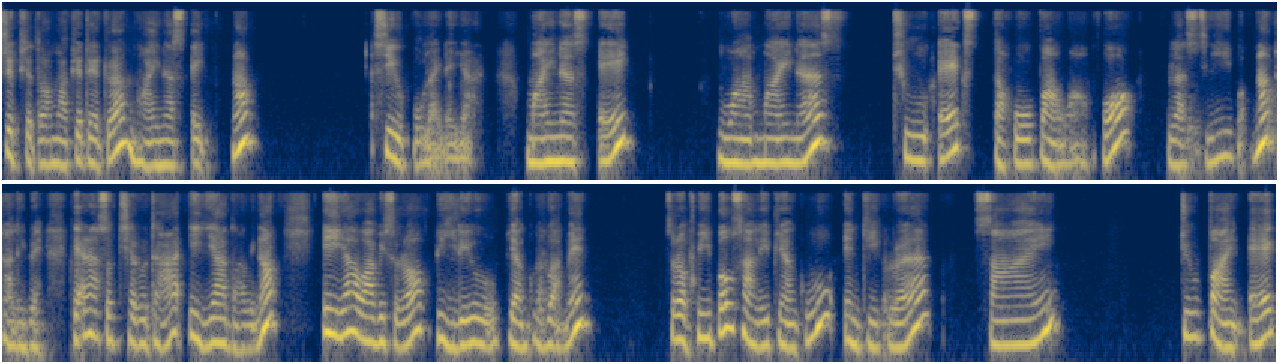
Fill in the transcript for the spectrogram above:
8ဖြစ်သွမှာဖြစ်တဲ့အတွက် -8เนาะအစီကိုပို့လိုက်လည်းရတယ် -8 1 minus 2x the whole power 4 plus c ပေါ့เนาะဒါလေးပဲကဲအဲ့ဒါဆိုချေတို့ဒါ a ရသွားပြီเนาะ a ရသွားပြီဆိုတော့ b လေးကိုပြန်ကူပါမယ်ဆိုတော့ b ပု္ပ္ပာလေးပြန်ကူ integral sin 2 pi x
